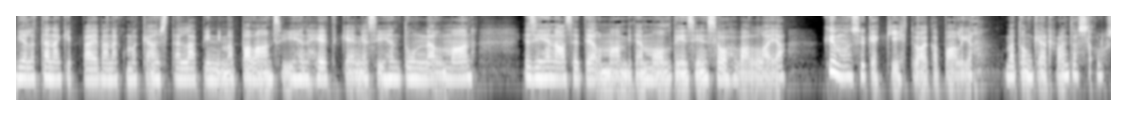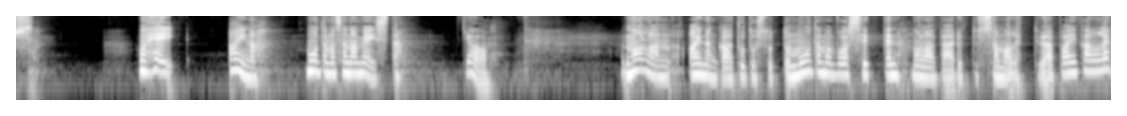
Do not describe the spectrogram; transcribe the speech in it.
vielä tänäkin päivänä, kun mä käyn sitä läpi, niin mä palaan siihen hetkeen ja siihen tunnelmaan ja siihen asetelmaan, miten me oltiin siinä sohvalla. Ja kyllä mun syke kiihtyi aika paljon, mä ton kerroin tuossa alussa. Mutta hei, aina muutama sana meistä. Joo. Me ollaan Ainankaan tutustuttu muutama vuosi sitten. Me ollaan päädytty samalle työpaikalle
